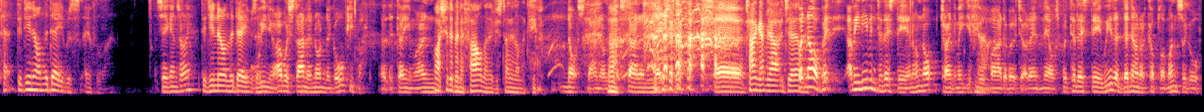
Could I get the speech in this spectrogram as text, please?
Te- did you know on the day it was over the line? Say again, sorry? Did you know on the day it was? We knew. I was standing on the goalkeeper at the time and Oh, I should have been a foul then if you're standing on the keeper. not standing on but standing next to him. Try and get me out of jail. But no, but I mean, even to this day, and I'm not trying to make you feel bad about it or anything else, but to this day, we had a dinner a couple of months ago.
